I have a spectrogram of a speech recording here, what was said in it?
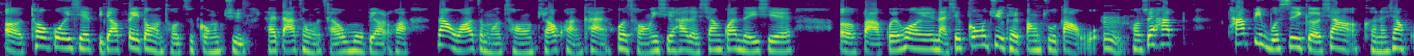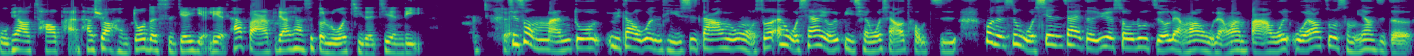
呃透过一些比较被动的投资工具来达成我财务目标的话，那我要怎么从条款看，或从一些它的相关的一些呃法规，或者有哪些工具可以帮助到我？嗯好、所以它它并不是一个像可能像股票操盘，它需要很多的时间演练，它反而比较像是个逻辑的建立。对。其实我们蛮多遇到问题是，大家会问我说：“哎，我现在有一笔钱，我想要投资，或者是我现在的月收入只有两万五、两万八，我我要做什么样子的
